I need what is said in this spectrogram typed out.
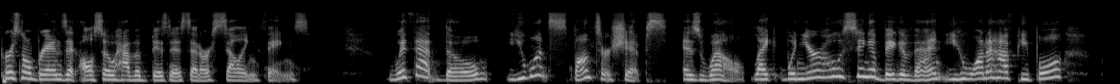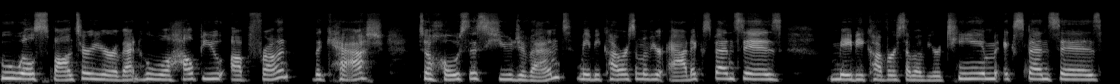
Personal brands that also have a business that are selling things. With that, though, you want sponsorships as well. Like when you're hosting a big event, you want to have people who will sponsor your event, who will help you upfront the cash to host this huge event, maybe cover some of your ad expenses, maybe cover some of your team expenses,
